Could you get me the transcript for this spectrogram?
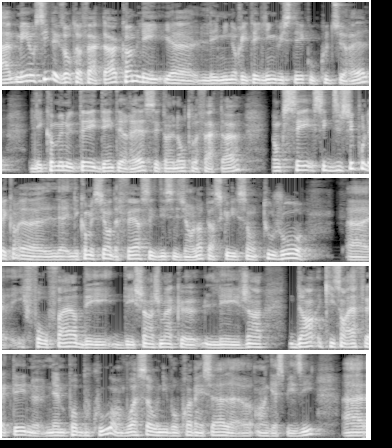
euh, mais aussi des autres facteurs comme les, euh, les minorités linguistiques ou culturelles, les communautés d'intérêt, c'est un autre facteur. Donc, c'est difficile pour les, euh, les commissions de faire ces décisions-là parce qu'ils sont toujours euh, il faut faire des, des, changements que les gens dans, qui sont affectés n'aiment pas beaucoup. On voit ça au niveau provincial euh, en Gaspésie. Euh,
